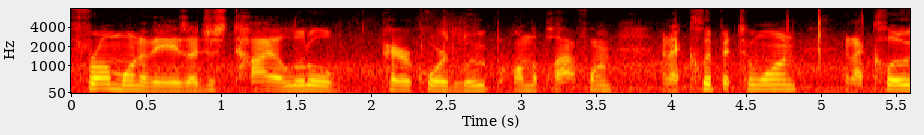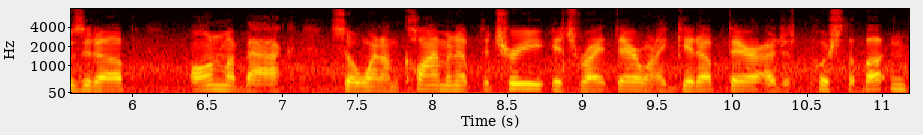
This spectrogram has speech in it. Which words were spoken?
from one of these. I just tie a little paracord loop on the platform and I clip it to one and I close it up on my back. So when I'm climbing up the tree, it's right there. When I get up there, I just push the button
